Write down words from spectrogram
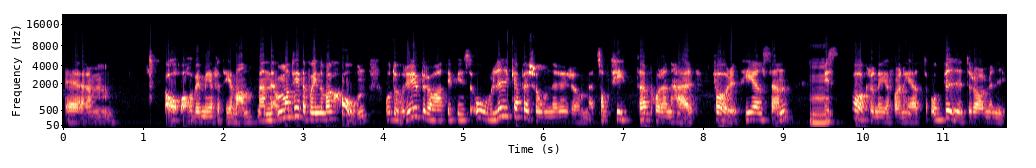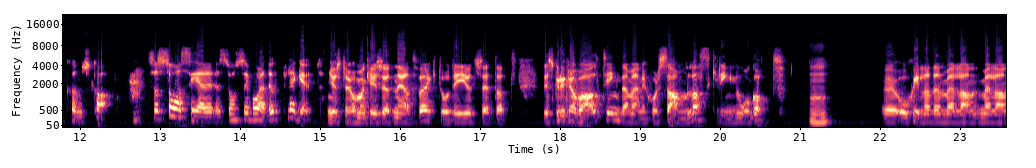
eh, ja, vad har vi mer för teman? Men om man tittar på innovation och då är det ju bra att det finns olika personer i rummet som tittar på den här företeelsen mm. med bakgrund och erfarenhet och bidrar med ny kunskap. Så så ser, så ser vårt upplägg ut. Just det, och man kan ju säga att nätverk då, det är ju ett sätt att... Det skulle kunna vara allting där människor samlas kring något. Mm. Eh, och skillnaden mellan, mellan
